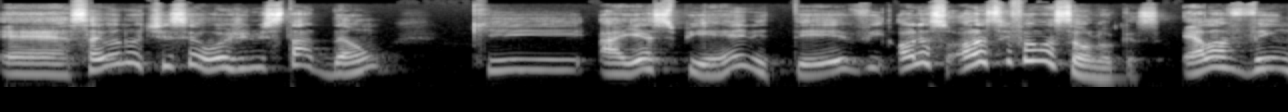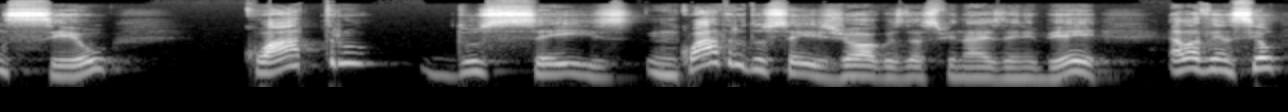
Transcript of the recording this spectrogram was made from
É, saiu a notícia hoje no Estadão que a ESPN teve. Olha, olha essa informação, Lucas. Ela venceu quatro dos seis, em quatro dos seis jogos das finais da NBA, ela venceu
